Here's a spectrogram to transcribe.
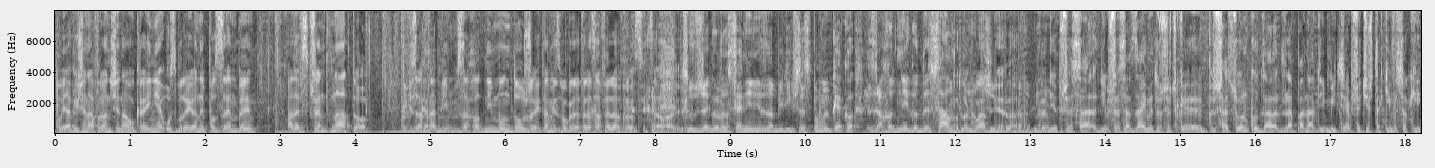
pojawił się na froncie na Ukrainie uzbrojony po zęby, ale w sprzęt NATO. I w zachodnim, w zachodnim mundurze. I tam jest w ogóle teraz afera w Rosji cała. Cud, że go Rosjanie nie zabili przez pomyłkę jako zachodniego desantu No na dokładnie, przykład. no. No nie, przesa- nie przesadzajmy troszeczkę e, szacunku dla, dla pana Dimitria. Przecież taki wysoki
